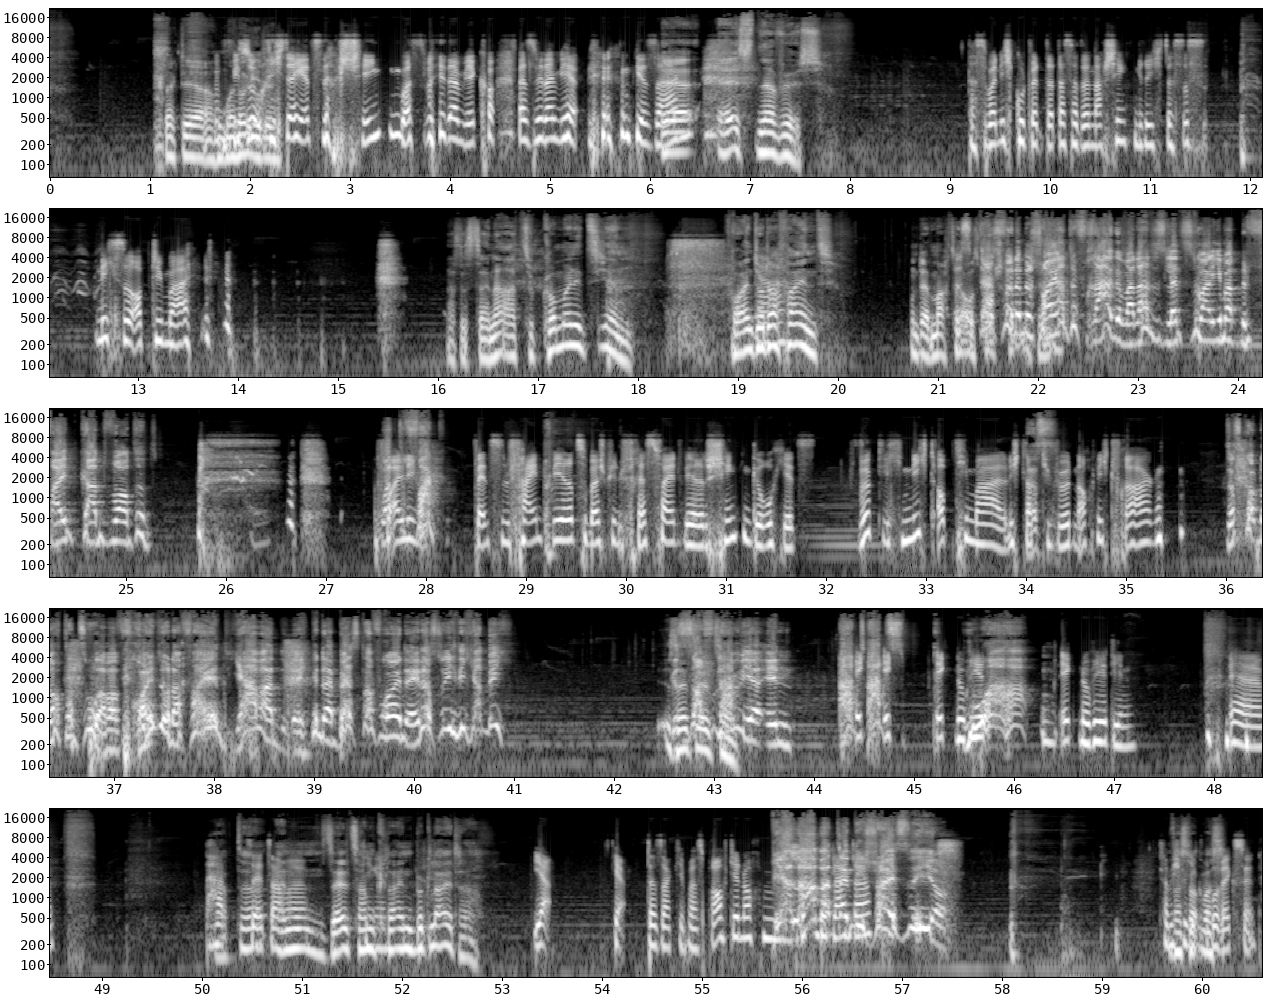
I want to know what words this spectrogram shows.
sagt der Und wieso Humanoide. riecht er jetzt nach Schinken? Was will er mir, was will er mir, mir sagen? Er, er ist nervös. Das ist aber nicht gut, wenn, dass er dann nach Schinken riecht. Das ist nicht so optimal. Das ist seine Art zu kommunizieren. Freund Ja. oder Feind. Und er macht den Was ist das für eine bescheuerte Frage? Wann hat das letzte Mal jemand mit Feind geantwortet? Vor What allen Dingen, wenn es ein Feind wäre, zum Beispiel ein Fressfeind, wäre der Schinkengeruch jetzt wirklich nicht optimal. Ich glaube, die würden auch nicht fragen. Das kommt noch dazu, aber Freund oder Feind? Ja, Mann, ich bin dein bester Freund. Erinnerst du dich nicht an mich? Ihr seid Gesoffen seltsam. haben wir in Ich, ich, Atats. ignoriert, Uah. ignoriert ihn. Er hat seltsame. einen seltsamen Dinge. kleinen Begleiter. Ja, ja, da sagt ihr was. Braucht ihr noch einen Wer labert denn Begleiter? die Scheiße hier? Ich glaube, ich Was will die Gruppe was- wechseln.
